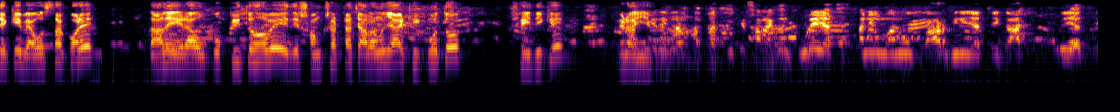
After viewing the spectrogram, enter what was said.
থেকে ব্যবস্থা করে তাহলে এরা উপকৃত হবে এদের সংসারটা চালানো যায় ঠিকমতো সেই দিকে এরা ইয়ে করবে। আপনার চোখের সামনে একজন পড়ে যাচ্ছে স্থানীয় মানুষ ভেঙে যাচ্ছে গাছ পড়ে যাচ্ছে।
